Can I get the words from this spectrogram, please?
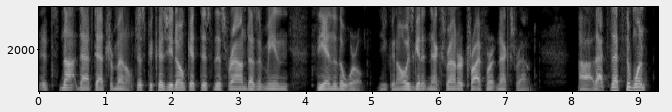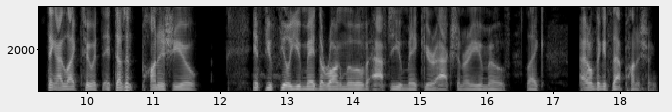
it's not that detrimental. Just because you don't get this this round doesn't mean it's the end of the world. You can always get it next round or try for it next round. Uh, that's, that's the one thing I like too. It, it doesn't punish you if you feel you made the wrong move after you make your action or you move. Like, I don't think it's that punishing.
